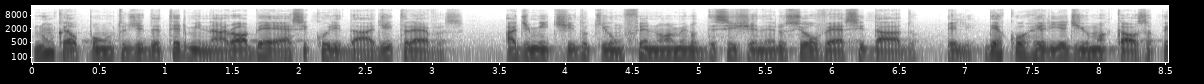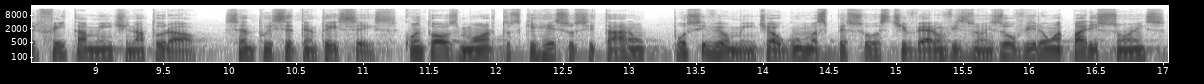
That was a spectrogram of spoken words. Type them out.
nunca é o ponto de determinar OBS escuridade e trevas. Admitido que um fenômeno desse gênero se houvesse dado, ele decorreria de uma causa perfeitamente natural. 176. Quanto aos mortos que ressuscitaram, possivelmente algumas pessoas tiveram visões ou viram aparições,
